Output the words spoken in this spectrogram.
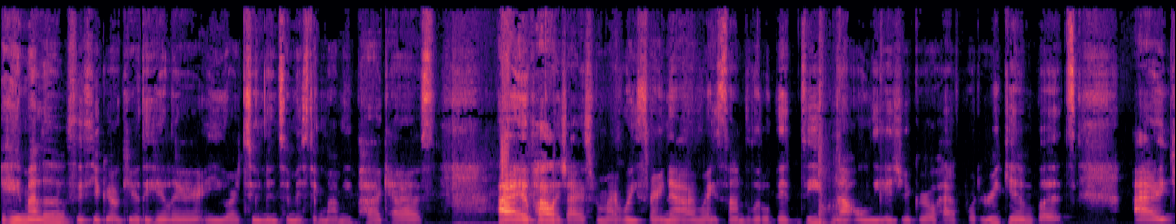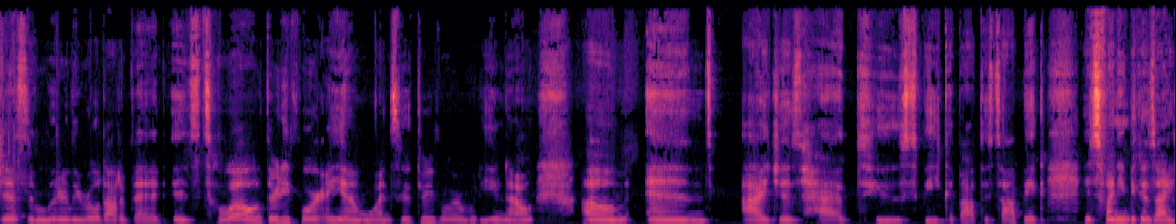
Hey, my loves, it's your girl, Kira the Healer, and you are tuned into Mystic Mommy Podcast. I apologize for my voice right now. I might sound a little bit deep. Not only is your girl half Puerto Rican, but I just literally rolled out of bed. It's 12:34 a.m. One, two, three, four. What do you know? Um, and I just had to speak about this topic. It's funny because I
